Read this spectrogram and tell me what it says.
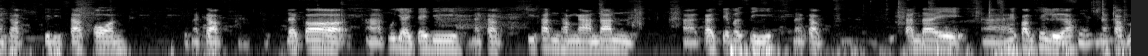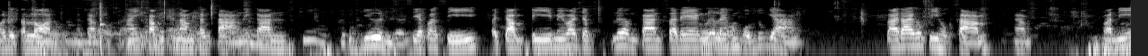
นะครับสิริสาครนะครับ แล้วก็ผู้ใหญ่ใจดีนะครับ ที่ท่านทำงานด้านการเสียภาษีนะครับท่านได้ให้ความช่วยเหลือนะครับมาโดยตลอดนะครับ ให้คำแนะนำต่างๆ ในการยื่นเสียภาษีประจำปีไม่ว่าจะเรื่องการแสดงหรืออะไรของผมทุกอย่าง รายได้ของปี 63 ครับ วันนี้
